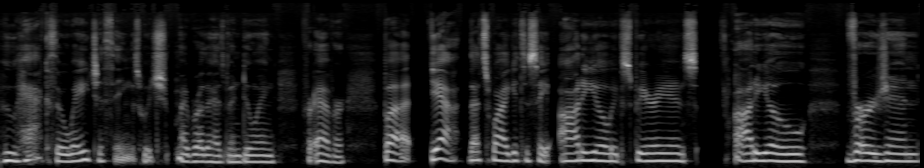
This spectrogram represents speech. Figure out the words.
who hack their way to things, which my brother has been doing forever. But yeah, that's why I get to say audio experience, audio version.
